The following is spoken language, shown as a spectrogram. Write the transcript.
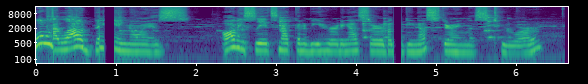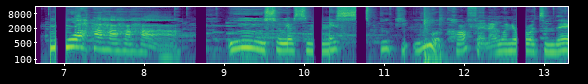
What was that loud banging noise? Obviously, it's not going to be hurting us or bugging us during this tour. Mwahahaha! Ooh, so we have some nice spooky. Ooh, a coffin. I wonder what's in there.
